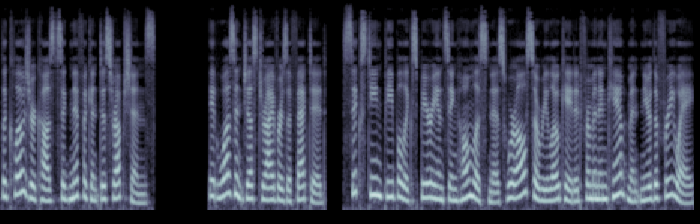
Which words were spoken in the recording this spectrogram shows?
the closure caused significant disruptions. It wasn't just drivers affected, 16 people experiencing homelessness were also relocated from an encampment near the freeway.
